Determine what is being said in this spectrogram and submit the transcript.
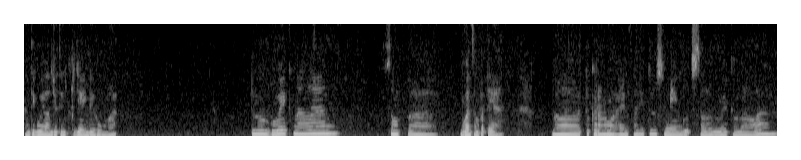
Nanti gue lanjutin kerjain di rumah. Tuh gue kenalan. Sempat bukan sempet ya uh, tukeran nomor handphone itu seminggu setelah gue kenalan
